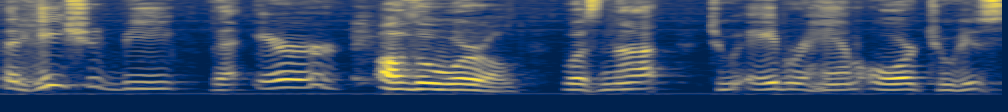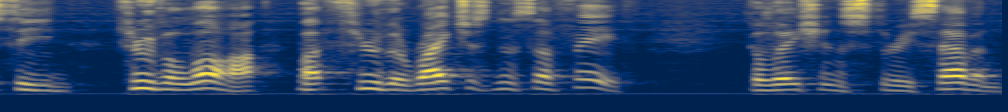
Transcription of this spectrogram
that he should be the heir of the world was not to Abraham or to his seed through the law, but through the righteousness of faith. Galatians 3 7.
